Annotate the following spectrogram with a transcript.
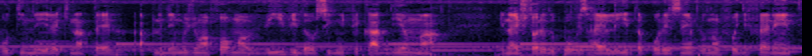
rotineira aqui na Terra, aprendemos de uma forma vívida o significado de amar e na história do povo israelita, por exemplo, não foi diferente.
